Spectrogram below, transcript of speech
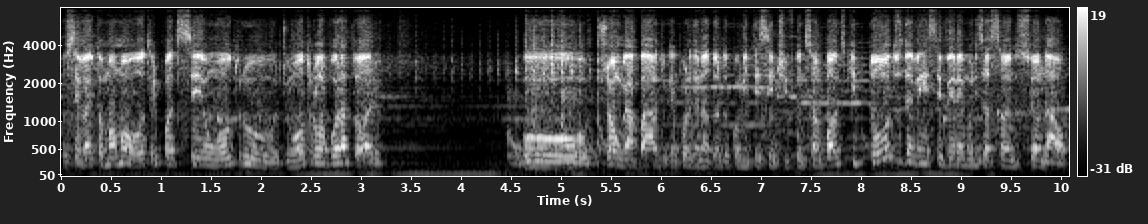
você vai tomar uma outra e pode ser um outro de um outro laboratório. O João Gabardo, que é coordenador do Comitê Científico de São Paulo, diz que todos devem receber a imunização adicional.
